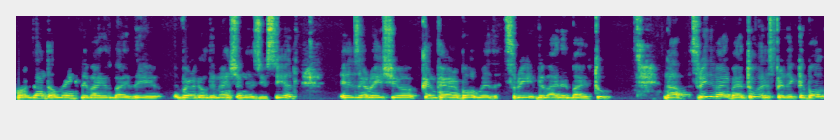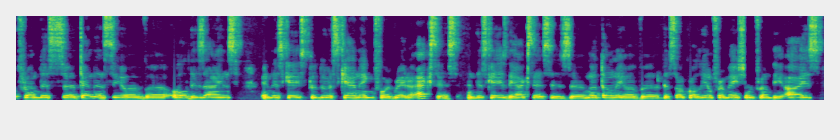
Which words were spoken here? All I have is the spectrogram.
horizontal length divided by the vertical dimension as you see it is a ratio comparable with 3 divided by 2. Now, 3 divided by 2 is predictable from this uh, tendency of uh, all designs, in this case, to do scanning for greater access. In this case, the access is uh, not only of uh, the so called information from the eyes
